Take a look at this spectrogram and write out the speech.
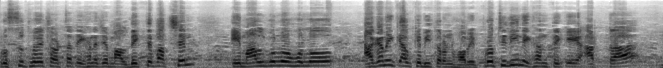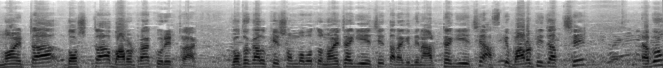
প্রস্তুত হয়েছে, অর্থাৎ এখানে যে মাল দেখতে পাচ্ছেন, এই মালগুলো হলো আগামীকালকে বিতরণ হবে। প্রতিদিন এখান থেকে আটটা, নয়টা, দশটা, বারোটা করে ট্রাক। গতকালকে সম্ভবত নয়টা গিয়েছে, তার আগের দিন আটটা গিয়েছে, আজকে বারোটি যাচ্ছে এবং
